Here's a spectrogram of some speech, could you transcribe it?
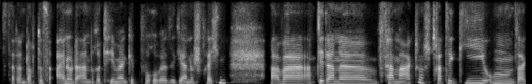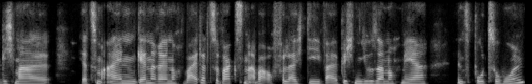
es da dann doch das ein oder andere Thema gibt, worüber sie gerne sprechen. Aber habt ihr da eine Vermarktungsstrategie, um, sage ich mal, ja zum einen generell noch weiter zu wachsen, aber auch vielleicht die weiblichen User noch mehr ins Boot zu holen?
